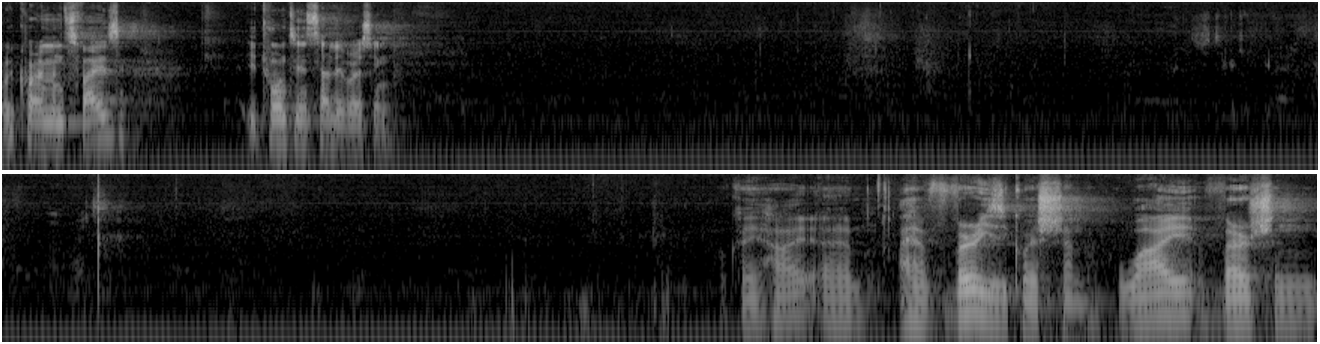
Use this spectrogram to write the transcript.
requirements files. It won't install everything. Okay, hi. Um, I have very easy question. Why version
